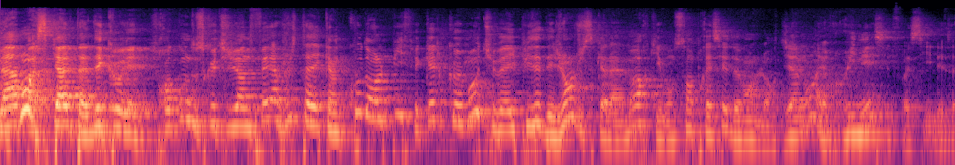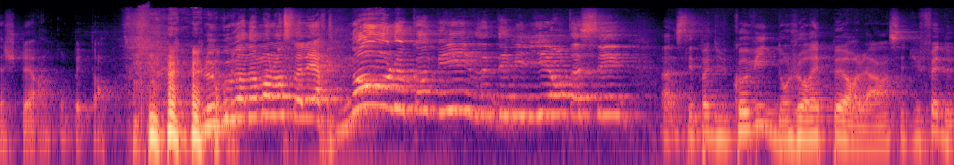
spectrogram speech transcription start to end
Là Pascal t'as déconné. Tu te rends compte de ce que tu viens de faire? Juste avec un coup dans le pif et quelques mots, tu vas épuiser des gens jusqu'à la mort qui vont s'empresser de vendre leurs diamants et ruiner cette fois-ci les acheteurs incompétents. le gouvernement lance l'alerte. Non le Covid, vous êtes des milliers entassés ah, C'est pas du Covid dont j'aurais peur là, hein, c'est du fait de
